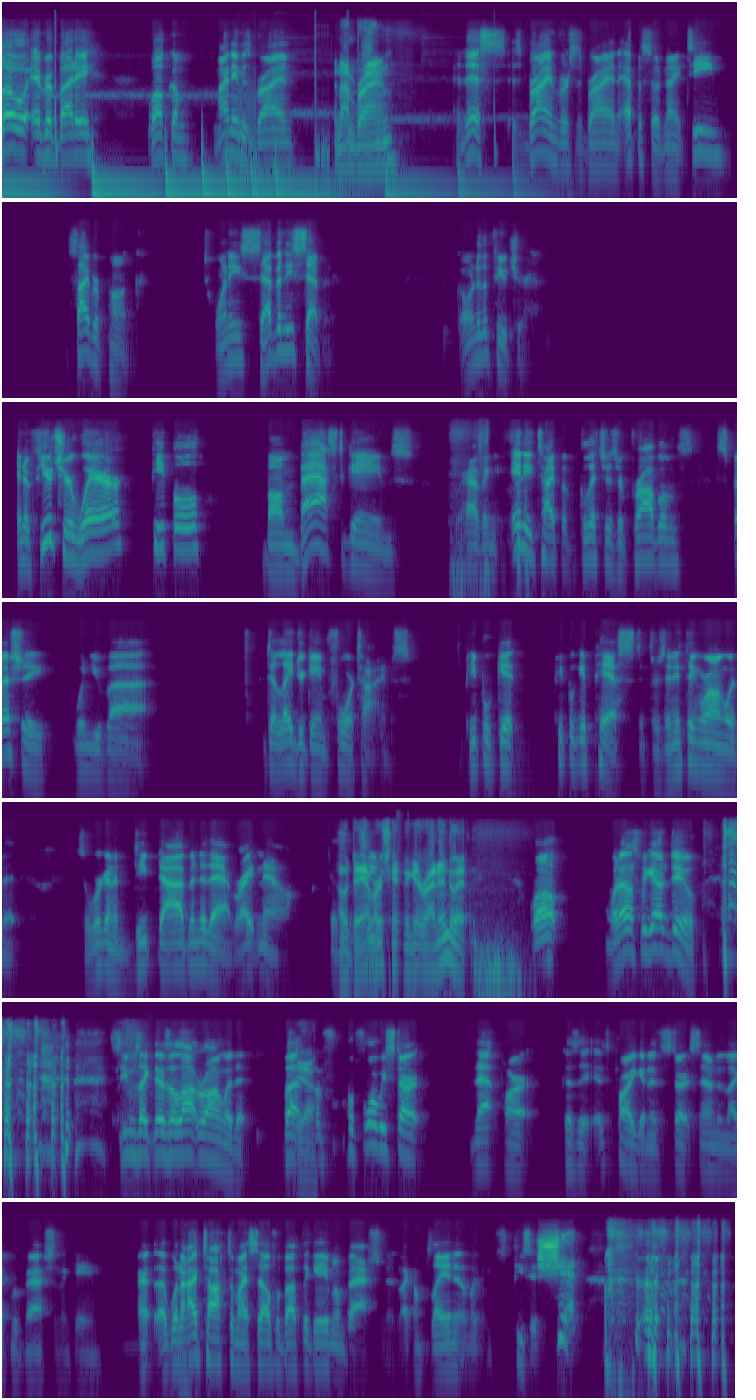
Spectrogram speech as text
Hello, everybody. Welcome. My name is Brian, And I'm Brian. and this is Brian versus Brian, episode 19 Cyberpunk 2077. Going to the future. In a future where people bombast games for having any type of glitches or problems, especially when you've uh, delayed your game four times. People get people get pissed if there's anything wrong with it. So we're gonna deep dive into that right now. Oh, damn. seems- We're just going to get right into it. well, what else we got to do? Seems like there's a lot wrong with it. But Yeah. bef- before we start that part, because it, it's probably going to start sounding like we're bashing the game. I- uh, When I talk to myself about the game, I'm bashing it. Like I'm playing it. I'm like, "This piece of shit. I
